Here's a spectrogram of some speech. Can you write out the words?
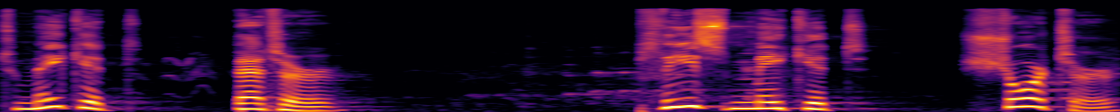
to make it better please make it shorter.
